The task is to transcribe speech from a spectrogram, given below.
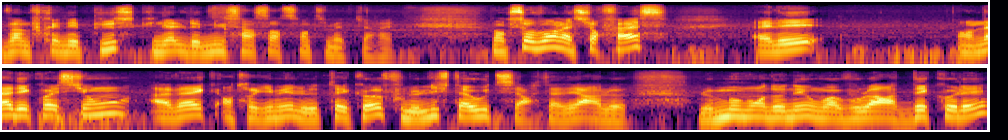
va me freiner plus qu'une aile de 1500 cm. Donc souvent la surface, elle est en adéquation avec entre guillemets le take-off ou le lift-out, c'est-à-dire le, le, moment donné où on va vouloir décoller.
